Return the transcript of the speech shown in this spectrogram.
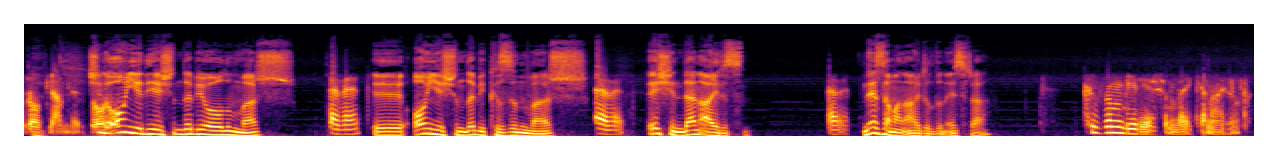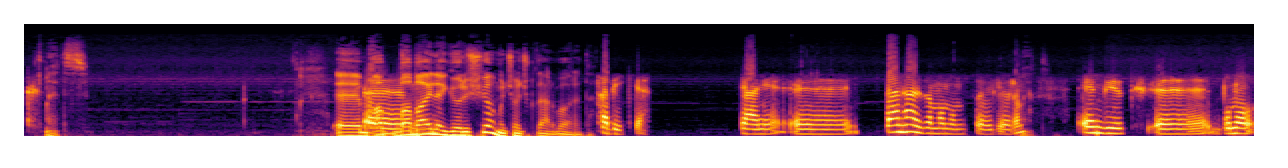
problemleri. Şimdi Doğru. 17 yaşında bir oğlum var. Evet. E, 10 yaşında bir kızın var. Evet. Eşinden ayrısın. Evet. Ne zaman ayrıldın Esra? Kızım bir yaşındayken ayrıldık. Evet. Ee, ba- Ee, babayla görüşüyor mu çocuklar bu arada? Tabii ki. Yani e, ben her zaman onu söylüyorum. En büyük e, bunu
